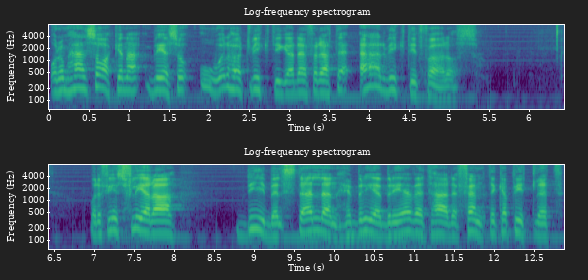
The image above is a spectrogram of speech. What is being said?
Och de här sakerna blev så oerhört viktiga därför att det är viktigt för oss. Och det finns flera bibelställen, Hebreerbrevet här, det femte kapitlet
